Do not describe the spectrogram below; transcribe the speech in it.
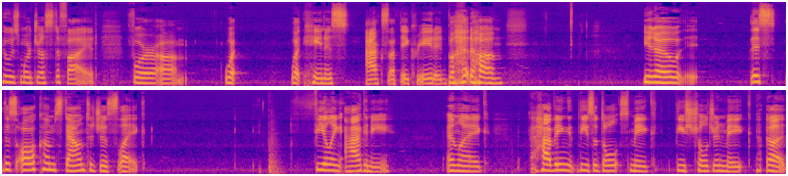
who is more justified for um, what heinous acts that they created. But um, you know, this this all comes down to just like feeling agony and like having these adults make these children make uh,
